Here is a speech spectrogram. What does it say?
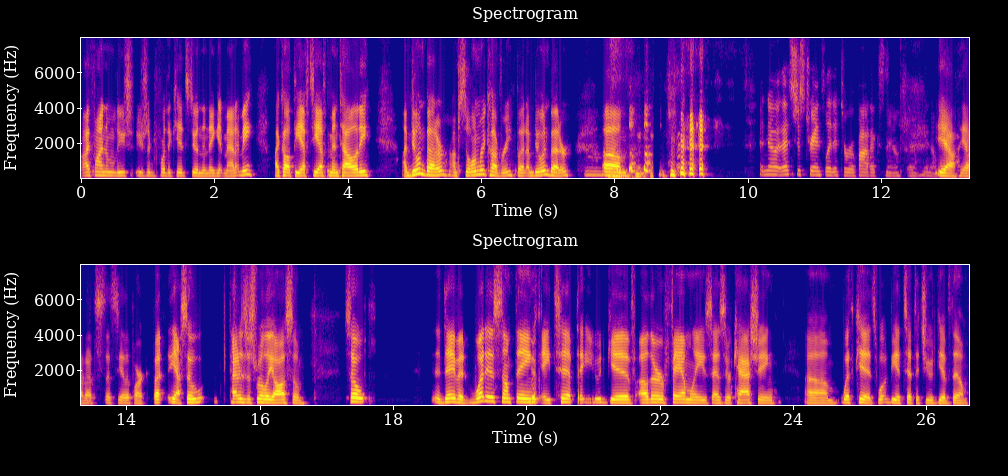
I find them usually before the kids do, and then they get mad at me. I call it the FTF mentality. I'm doing better. I'm still in recovery, but I'm doing better. Mm. Um, And no, that's just translated to robotics now. So you know. yeah, yeah, that's that's the other part. But yeah, so that is just really awesome. So, uh, David, what is something Yes. a tip that you would give other families as they're caching um, with kids? What would be a tip that you would give them?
